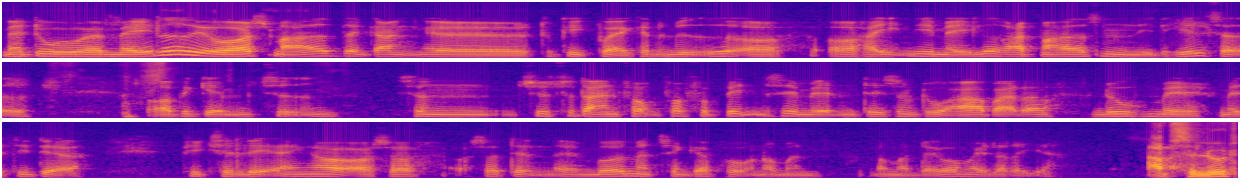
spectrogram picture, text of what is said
Men du øh, malede jo også meget, dengang øh, du gik på akademiet, og, og har egentlig malet ret meget sådan i det hele taget op igennem tiden. Sådan, synes du, der er en form for forbindelse imellem det, som du arbejder nu med, med de der pixeleringer, og så, og så den øh, måde, man tænker på, når man, når man laver malerier? Absolut.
